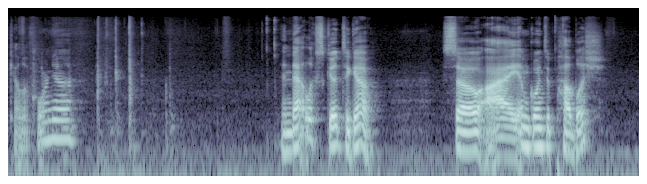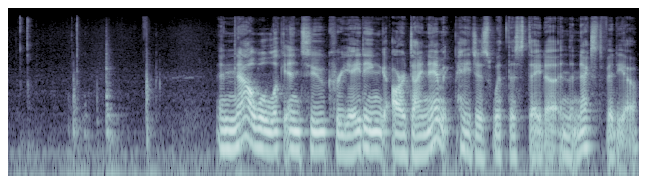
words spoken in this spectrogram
California. And that looks good to go. So I am going to publish. And now we'll look into creating our dynamic pages with this data in the next video.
